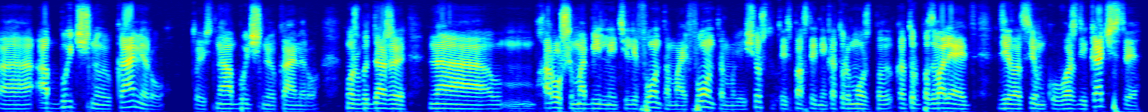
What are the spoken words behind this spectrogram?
э, обычную камеру, то есть на обычную камеру, может быть, даже на хороший мобильный телефон, там, iPhone там, или еще что-то из последних, который, может, который позволяет делать съемку в HD качестве,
